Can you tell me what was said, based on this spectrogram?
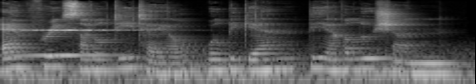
Every subtle detail will begin the evolution.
